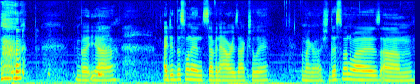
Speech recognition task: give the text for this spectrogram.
but yeah, I did this one in seven hours actually. Oh my gosh, this one was um,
